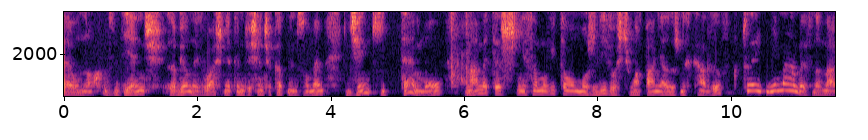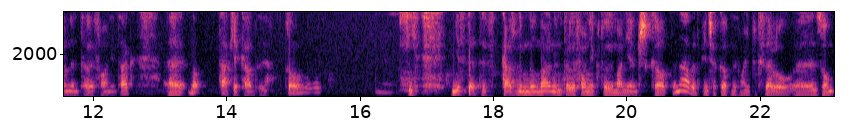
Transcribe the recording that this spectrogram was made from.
Pełno zdjęć robionych właśnie tym dziesięciokrotnym zoomem. Dzięki temu mamy też niesamowitą możliwość łapania różnych kadrów, której nie mamy w normalnym telefonie, tak? E, no, takie kadry. To Niestety, w każdym normalnym telefonie, który ma, nie wiem, trzykrotny, nawet pięciokrotny w moim Pixelu e, zoom,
